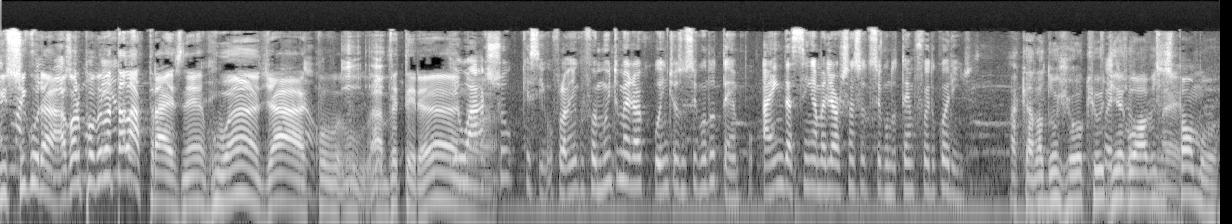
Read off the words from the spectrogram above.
Mesmo assim, segurar. Agora o problema tá momento- lá atrás, né? Juan, já, Não, e- a veterana. Eu acho que sim, o Flamengo foi muito melhor que o Corinthians no segundo tempo. Ainda assim, a melhor chance do segundo tempo foi do Corinthians. Aquela do jogo que o Foi Diego jogo. Alves espalmou.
